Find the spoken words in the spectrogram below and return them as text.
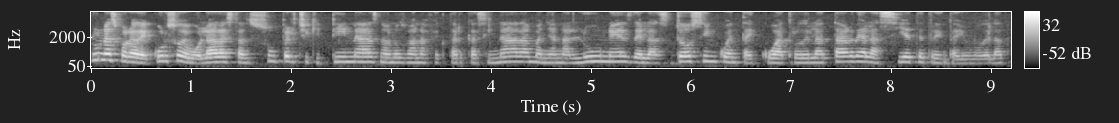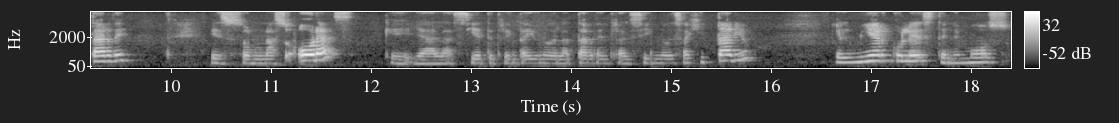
lunas fuera de curso de volada están súper chiquitinas, no nos van a afectar casi nada. Mañana lunes de las 2.54 de la tarde a las 7.31 de la tarde. Es, son unas horas que ya a las 7.31 de la tarde entra el signo de Sagitario. El miércoles tenemos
